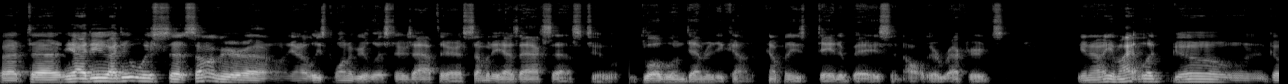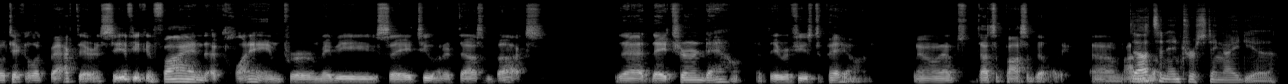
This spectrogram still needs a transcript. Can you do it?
But uh, yeah, I do. I do wish that some of your, uh, you know, at least one of your listeners out there, somebody has access to Global Indemnity Company's database and all their records. You know, you might look go go take a look back there and see if you can find a claim for maybe say two hundred thousand bucks that they turned down that they refused to pay on. You know, that's that's a possibility. Um, that's an interesting idea.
